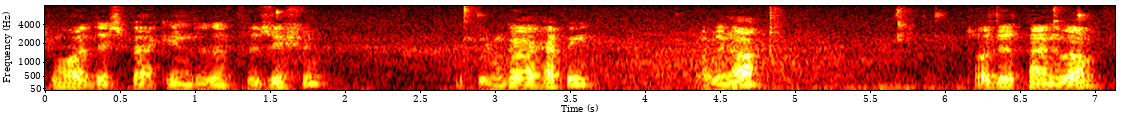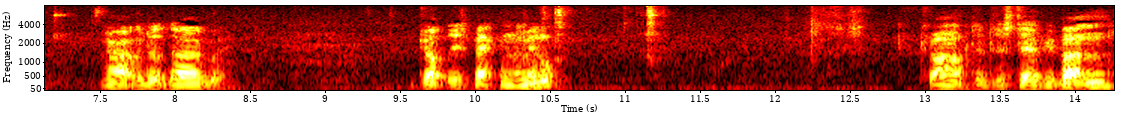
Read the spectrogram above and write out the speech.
Slide this back into the position. If it'll go happy. Probably not. So I'll just paint the bum. Alright, we'll do it the hard way. Drop this back in the middle. Try not to disturb your buttons.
